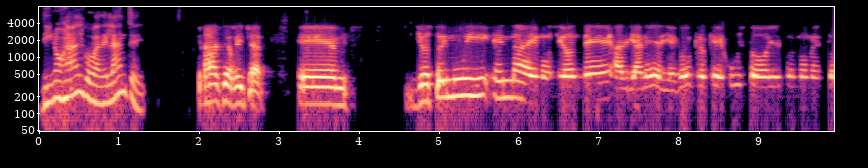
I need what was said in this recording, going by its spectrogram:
dinos algo, adelante. Gracias, Richard. Eh, yo estoy muy en la emoción de Adriana y de Diego. Creo que justo hoy es un momento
